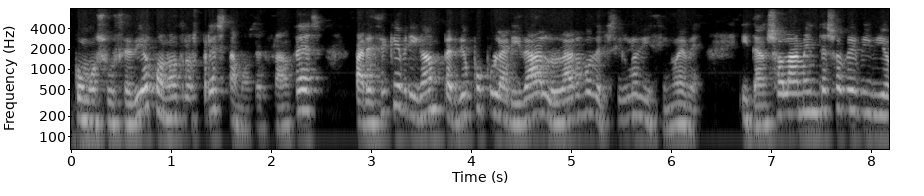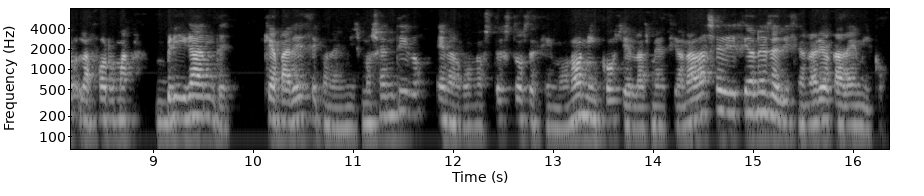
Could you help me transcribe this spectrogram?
Como sucedió con otros préstamos del francés, parece que Brigand perdió popularidad a lo largo del siglo XIX y tan solamente sobrevivió la forma brigante, que aparece con el mismo sentido en algunos textos decimonónicos y en las mencionadas ediciones del diccionario académico.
